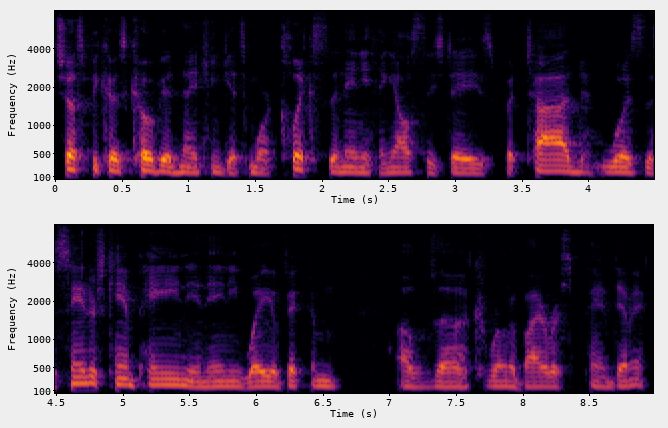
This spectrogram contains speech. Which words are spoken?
just because COVID 19 gets more clicks than anything else these days, but Todd, was the Sanders campaign in any way a victim of the coronavirus pandemic?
